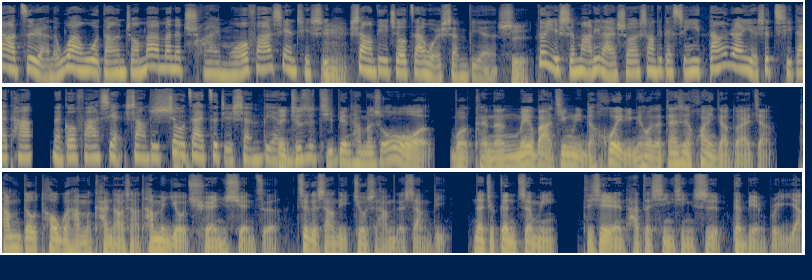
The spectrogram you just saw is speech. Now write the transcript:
大自然的万物当中，慢慢的揣摩，发现其实上帝就在我身边。嗯、是对以实玛利来说，上帝的心意当然也是期待他能够发现上帝就在自己身边。对，就是即便他们说、哦、我我可能没有办法进入你的会里面，或者但是换一个角度来讲。他们都透过他们看到上，他们有权选择这个上帝就是他们的上帝，那就更证明这些人他的信心是跟别人不一样。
